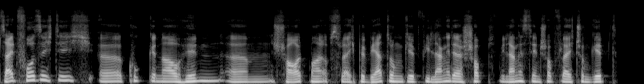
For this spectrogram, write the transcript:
seid vorsichtig, äh, guckt genau hin, ähm, schaut mal, ob es vielleicht Bewertungen gibt, wie lange der Shop, wie lange es den Shop vielleicht schon gibt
